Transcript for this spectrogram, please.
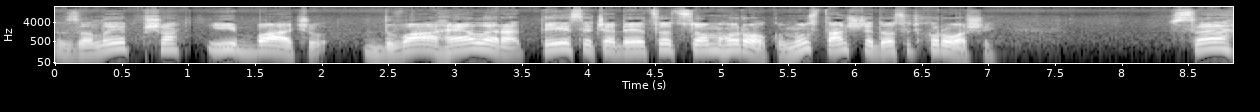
залипша. І бачу два гелера 1907 року. Ну, стан ще досить хороший. Все,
